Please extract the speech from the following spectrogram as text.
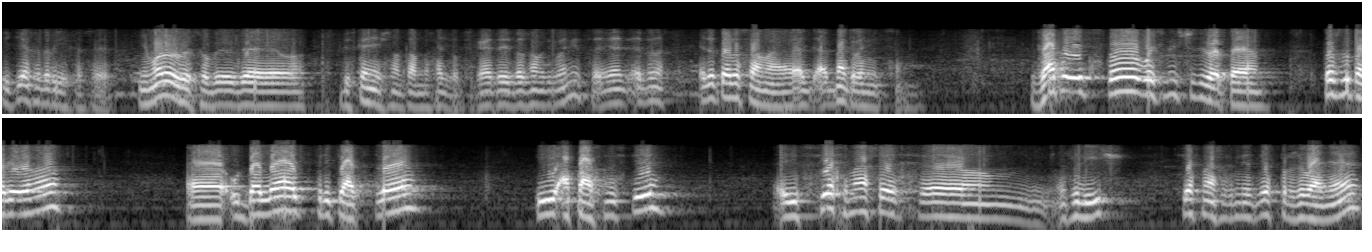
И тех, и других касается. Не может быть, чтобы э, бесконечно там находился. Какая-то должна быть граница. Это, это то же самое, од- одна граница. Заповедь 184. То, что заповедано, э, удалять препятствия и опасности из всех наших эм, жилищ, всех наших мест, мест проживания,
